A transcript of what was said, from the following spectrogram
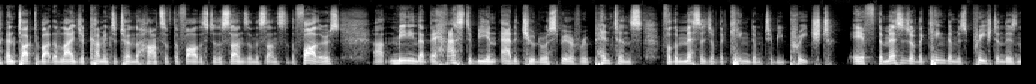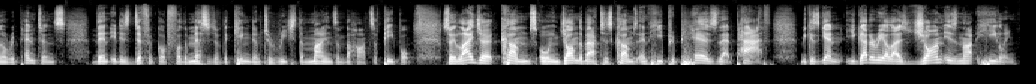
and talked about Elijah coming to turn the hearts of the fathers to the sons and the sons to the fathers, uh, meaning that there has to be an attitude or a spirit of repentance for the message of the kingdom to be preached. If the message of the kingdom is preached and there's no repentance, then it is difficult for the message of the kingdom to reach the minds and the hearts of people. So Elijah comes, or when John the Baptist comes, and he prepares that path. Because again, you got to realize John is not healing.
